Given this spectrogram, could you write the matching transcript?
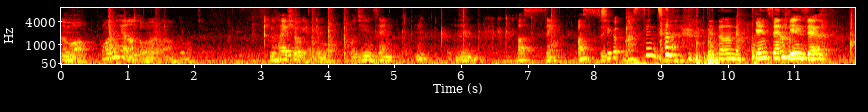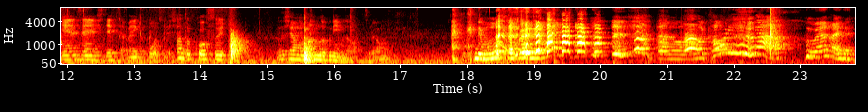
る。まあ公園の部屋なんとかなるかなって思っちゃう。最小限。でもこう人選。ん？人抜線。抜粋。違う。抜線じゃない。えっとなんだっけ？厳選厳選厳選してきた。メイクポーチでしょ。あと香水。私はもうハンドクリームだわでも思ったこれねあの、まあ、香りがごめんなさいね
